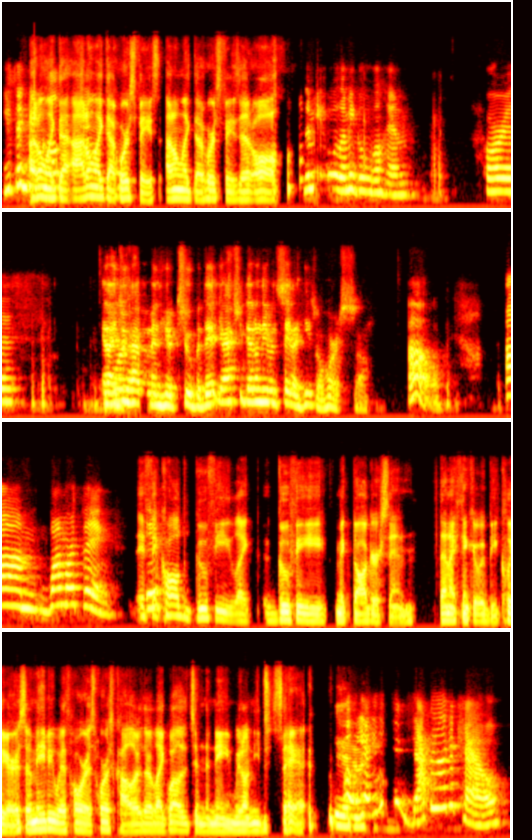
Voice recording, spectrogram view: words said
You think I don't like that. I don't like that horse face. I don't like that horse face at all. Let me ooh, let me Google him. Horace. And I do have him in here too, but they yeah, actually they don't even say that he's a horse. So Oh. Um, one more thing. If they called Goofy like Goofy McDoggerson, then I think it would be clear. So maybe with Horace Horsecollar, they're like, well, it's in the name. We don't need to say it. yeah, Oh yeah, he looks exactly like a cow.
